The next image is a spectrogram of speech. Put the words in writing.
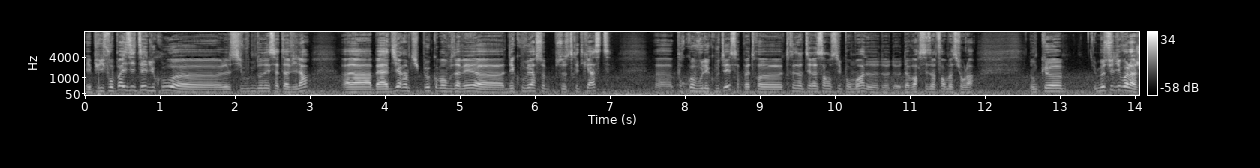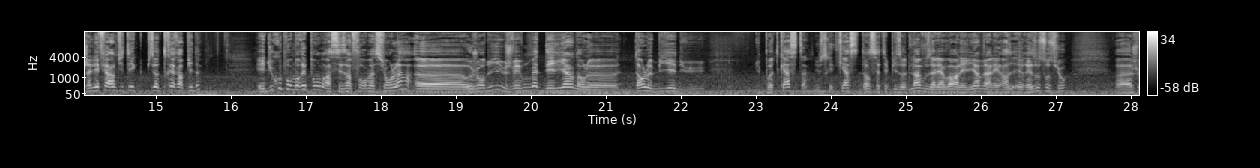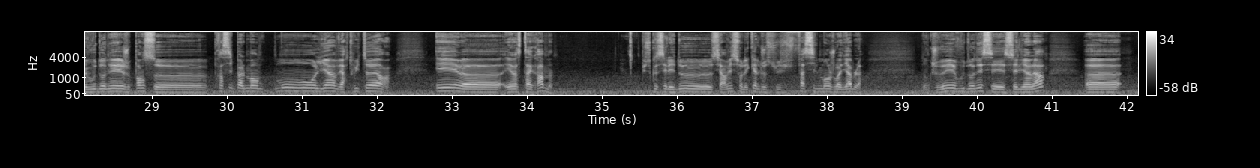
Et puis il faut pas hésiter du coup, euh, si vous me donnez cet avis-là, bah, à dire un petit peu comment vous avez euh, découvert ce, streetcast, euh, pourquoi vous l'écoutez, ça peut être très intéressant aussi pour moi d'avoir ces informations-là. Donc je me suis dit voilà, j'allais faire un petit épisode très rapide. Et du coup pour me répondre à ces informations-là, aujourd'hui je vais vous mettre des liens dans le, dans le billet du, du podcast, du streetcast. Dans cet épisode-là, vous allez avoir les liens vers les réseaux sociaux. Euh, je vais vous donner, je pense, euh, principalement mon lien vers Twitter euh, et, Instagram, puisque c'est les deux services sur lesquels je suis facilement joignable. Donc je vais vous donner ces, liens-là.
